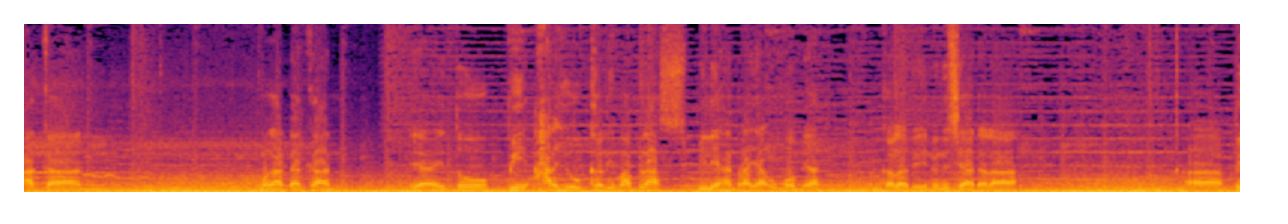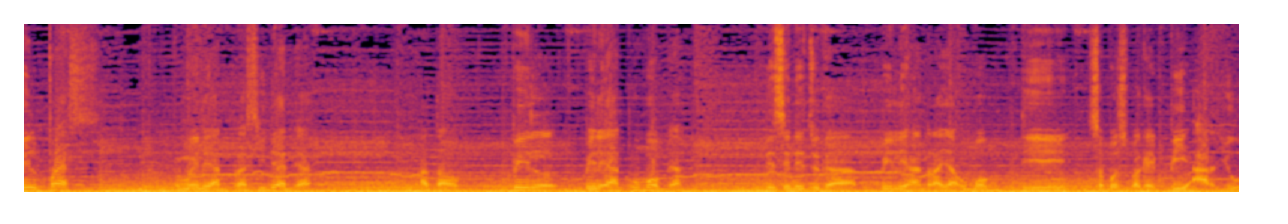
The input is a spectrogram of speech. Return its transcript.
akan mengadakan yaitu PRU ke-15 pilihan raya umum ya. Kalau di Indonesia adalah uh, pilpres pemilihan presiden ya atau pil pilihan umum ya. Di sini juga pilihan raya umum disebut sebagai PRU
